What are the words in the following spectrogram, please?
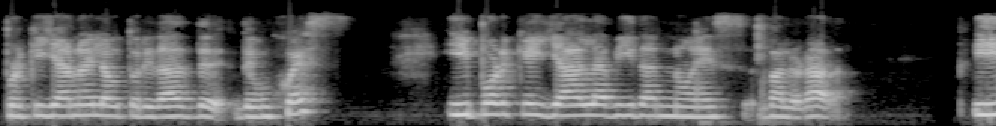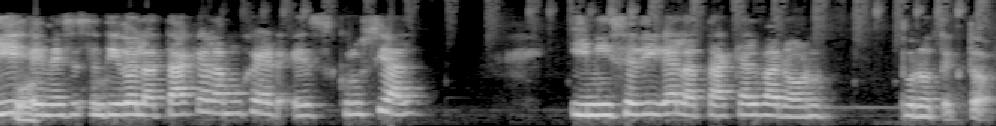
porque ya no hay la autoridad de, un juez y porque ya la vida no es valorada. Y en ese sentido el ataque a la mujer es crucial y ni se diga el ataque al varón protector.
